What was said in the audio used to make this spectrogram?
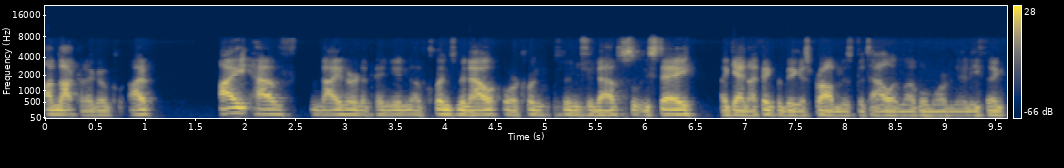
I'm not going to go. I I have neither an opinion of Klinsmann out or Klinsmann should absolutely stay. Again, I think the biggest problem is the talent level more than anything.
